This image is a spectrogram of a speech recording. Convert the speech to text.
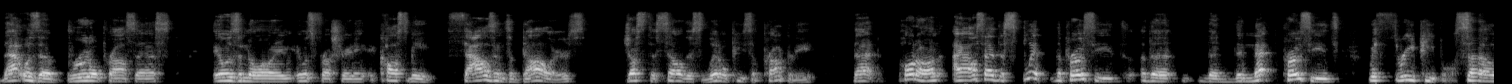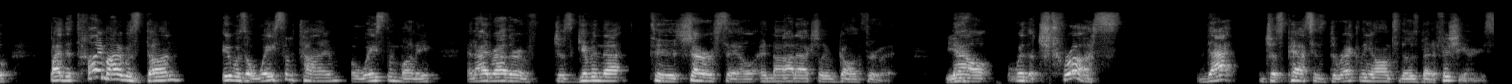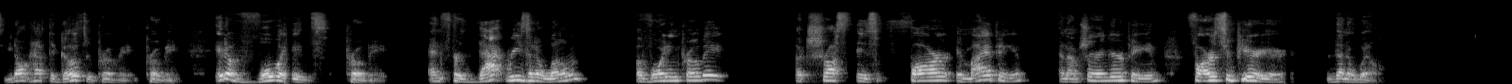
That was a brutal process. It was annoying. It was frustrating. It cost me thousands of dollars just to sell this little piece of property. That hold on, I also had to split the proceeds, the the the net proceeds with three people. So by the time I was done, it was a waste of time, a waste of money, and I'd rather have just given that to sheriff sale and not actually have gone through it. Yeah. Now, with a trust, that just passes directly on to those beneficiaries. You don't have to go through probate. Probate. It avoids probate. And for that reason alone, avoiding probate, a trust is far, in my opinion, and I'm sure in your opinion, far superior than a will.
